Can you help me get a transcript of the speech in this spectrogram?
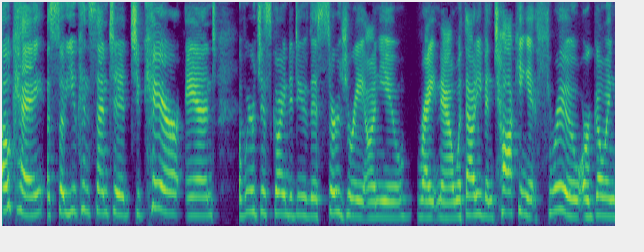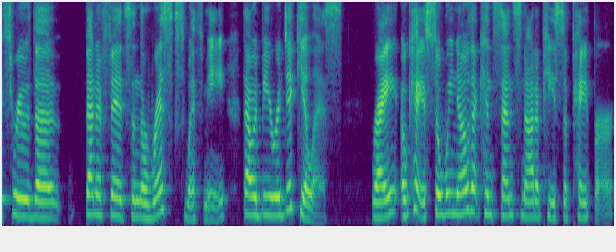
okay, so you consented to care, and we're just going to do this surgery on you right now without even talking it through or going through the benefits and the risks with me. That would be ridiculous, right? Okay, so we know that consent's not a piece of paper.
